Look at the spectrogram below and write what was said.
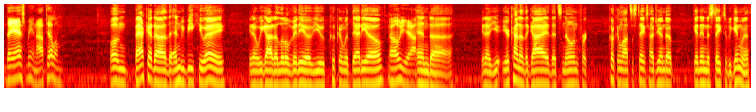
They ask me and I tell them. Well, and back at uh, the NBBQA, you know, we got a little video of you cooking with Daddy O. Oh yeah. And uh, you know, you, you're kind of the guy that's known for cooking lots of steaks. How'd you end up getting into steak to begin with?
